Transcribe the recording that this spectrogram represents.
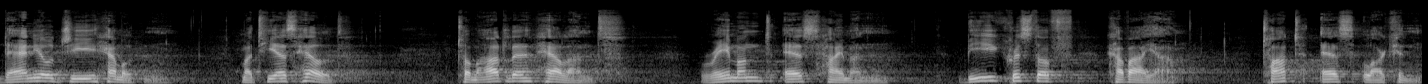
Daniel G. Hamilton, Matthias Held, Tom Adler Herland, Raymond S. Hyman, B. Christoph Cavalla, Todd S. Larkin,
